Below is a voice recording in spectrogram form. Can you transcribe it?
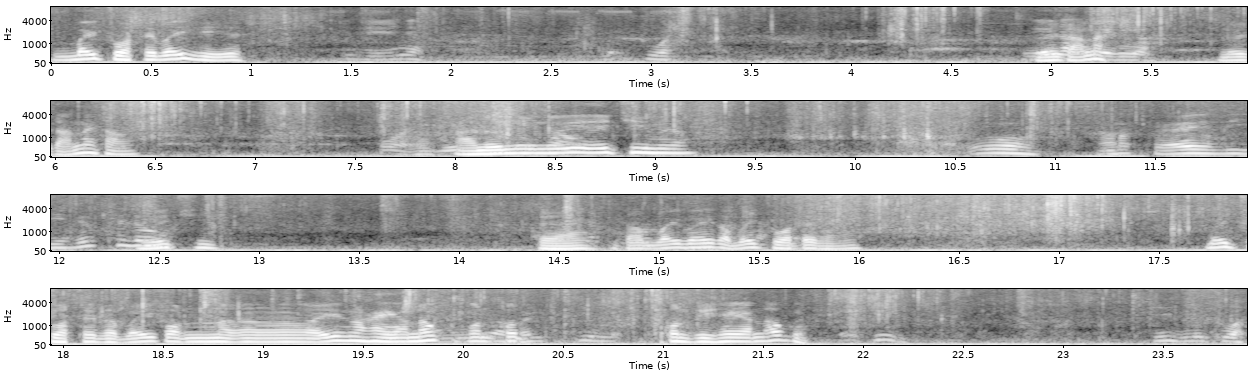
bẫy chuột hay bẫy gì lưới rắn này lưới rắn này sao à lưới lưới lưới chim đâu Ồ, mắc cái gì rất thế đâu lưới chim đây à, ta bẫy bẫy cả bẫy chuột đây này bẫy chuột hay là bẫy con ờ, ấy nó hay ăn ốc con con con gì hay ăn ốc nhỉ chim với chuột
